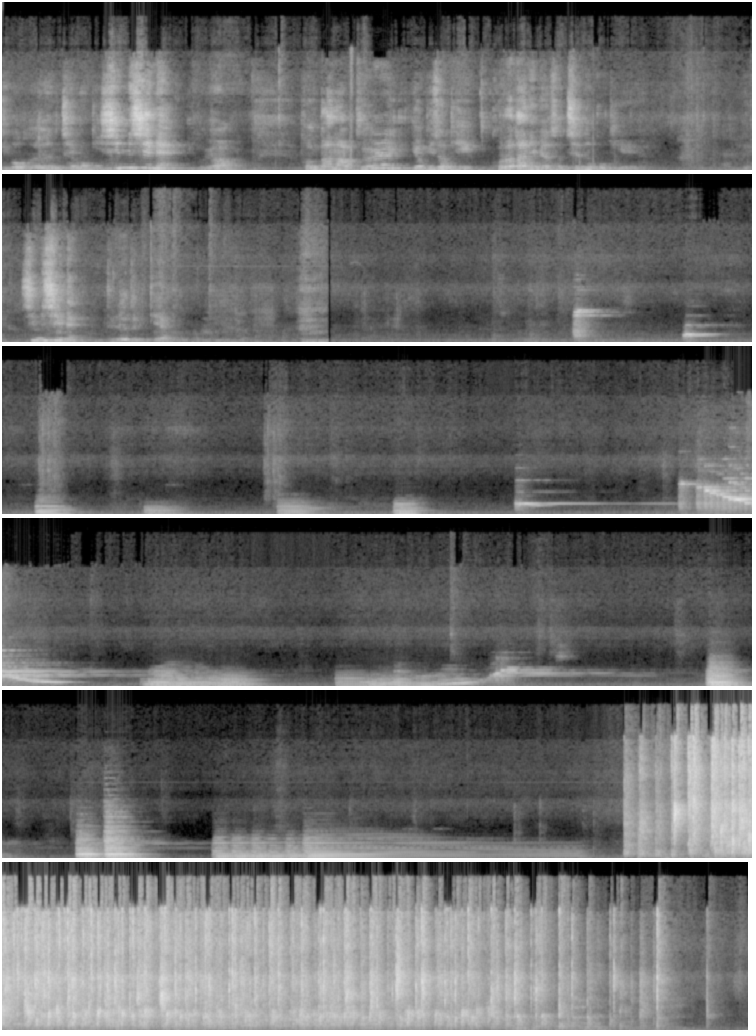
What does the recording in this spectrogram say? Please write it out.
이 곡은 제목이 심심해이고요. 건반 앞을 여기저기 걸어다니면서 치는 곡이에요. 네, 심심해 들려드릴게요.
